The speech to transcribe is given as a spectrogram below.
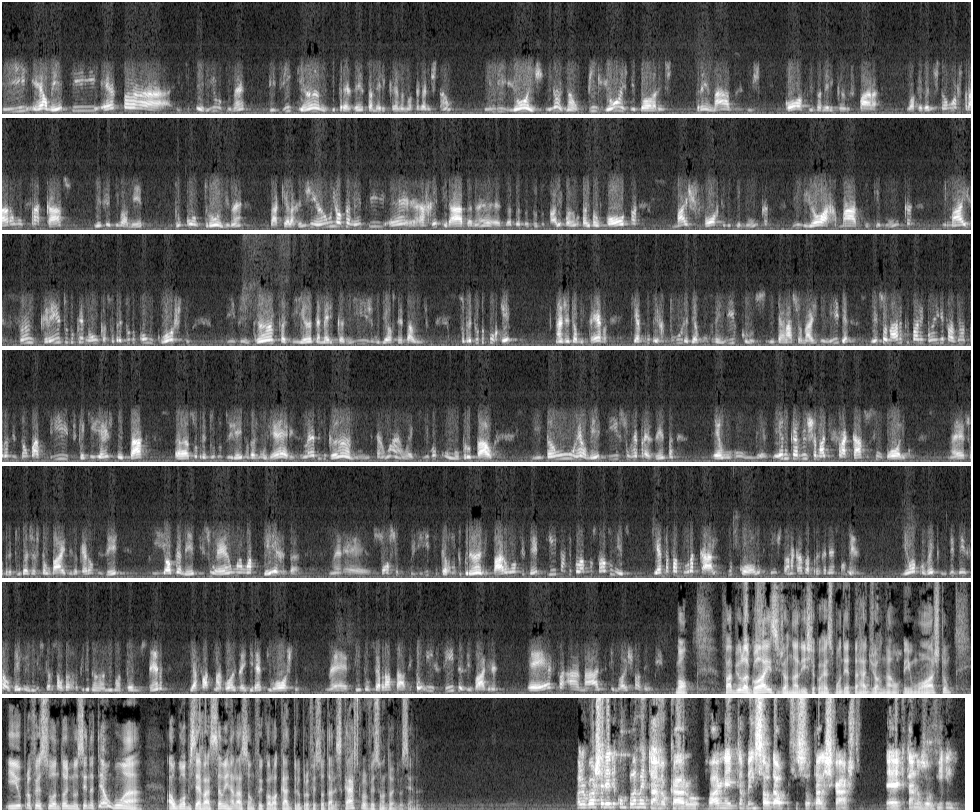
e realmente essa, esse período né, de 20 anos de presença americana no Afeganistão e milhões, milhões não, bilhões de dólares drenados dos cofres americanos para o Afeganistão mostraram um fracasso, efetivamente, do controle né, daquela região e, obviamente, é a retirada né, do, do, do Talibã. O Talibã volta mais forte do que nunca, melhor armado do que nunca e mais sangrento do que nunca, sobretudo com gosto de vingança, de anti-americanismo, de ocidentalismo. Sobretudo porque a gente observa que a cobertura de alguns veículos internacionais de mídia mencionaram que o Talibã iria fazer uma transição pacífica, que iria respeitar uh, sobretudo o direito das mulheres, leva engano. Isso é uma, um equívoco brutal. Então, realmente, isso representa. É um, um, eu não quero nem chamar de fracasso simbólico, né, sobretudo a gestão Biden. Eu quero dizer que, obviamente, isso é uma, uma perda né, sociopolítica muito grande para o Ocidente e, em particular, para os Estados Unidos. E essa fatura cai no colo de quem está na Casa Branca nesse momento. E eu aproveito, inclusive, nem saudei no início, quero saudar o querido amigo Antônio Lucena e a Fátima Góes, aí direto de Washington, né, sintam-se abraçados. Então, em síntese, Wagner, é essa a análise que nós fazemos. Bom, Fabiola Góes, jornalista correspondente da Rádio Jornal em Washington, e o professor Antônio Lucena, tem alguma, alguma observação em relação ao que foi colocado pelo professor Thales Castro, professor Antônio Lucena? Olha, eu gostaria de complementar, meu caro Wagner, e também saudar o professor Thales Castro, é, que está nos ouvindo.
